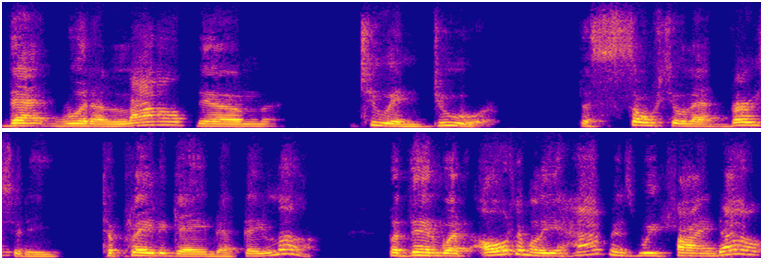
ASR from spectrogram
that would allow them to endure the social adversity to play the game that they love. But then what ultimately happens, we find out,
